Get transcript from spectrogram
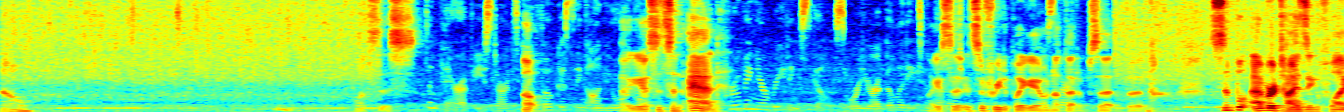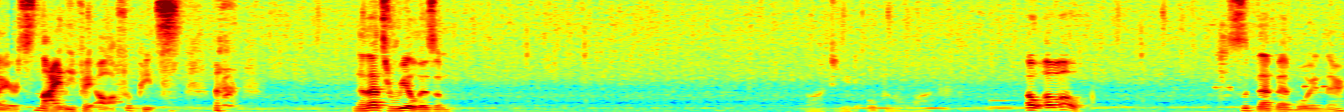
No. What's this? Oh, by focusing on your I guess it's an ad. improving your reading skills or your ability to Like I said, it's a free-to-play game. I'm not that upset, but simple advertising flyer, smiley face. Oh, for Pete's. now that's realism. Oh, do you need to open the lock? Oh, oh, oh! Slip that bad boy in there.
